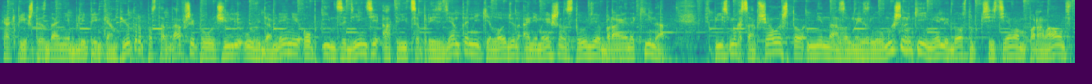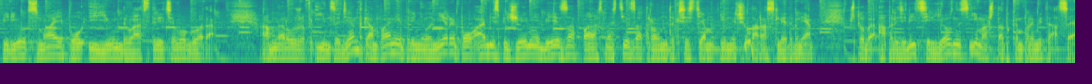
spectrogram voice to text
Как пишет издание Blipping Computer, пострадавшие получили уведомление об инциденте от вице-президента Nickelodeon Animation Studio Брайана Кина. В письмах сообщалось, что неназванные злоумышленники имели доступ к системам Paramount в период с мая по июнь 2023 года. Обнаружив инцидент, компания приняла меры по обеспечению безопасности затронутых систем и начала расследование чтобы определить серьезность и масштаб компрометации.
